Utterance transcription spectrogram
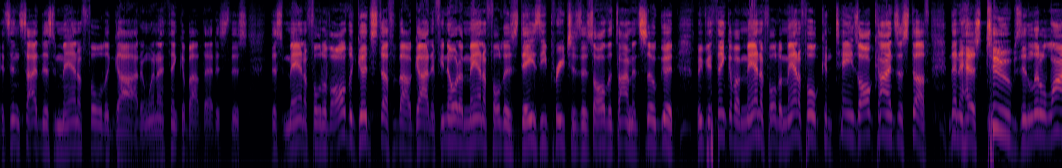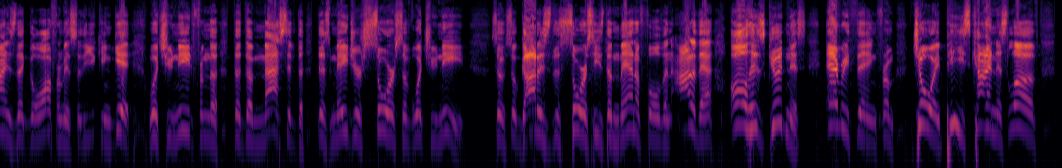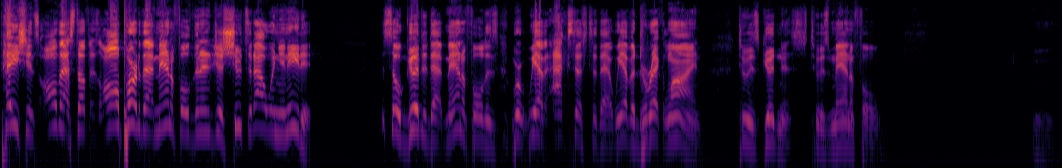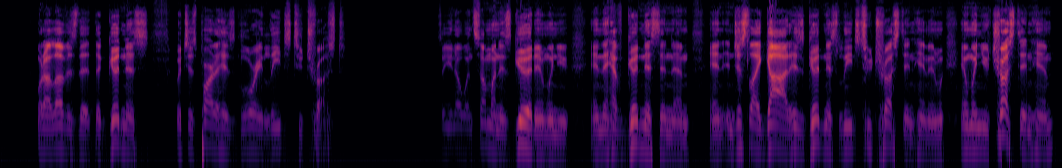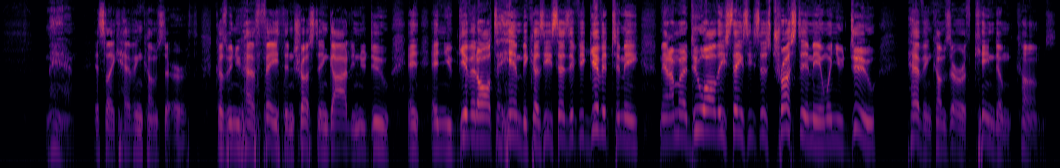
It's inside this manifold of God. And when I think about that, it's this, this manifold of all the good stuff about God. If you know what a manifold is, Daisy preaches this all the time. It's so good. But if you think of a manifold, a manifold contains all kinds of stuff. Then it has tubes and little lines that go off from it so that you can get what you need from the, the, the massive, the, this major source of what you need. So, so God is the source. He's the manifold. And out of that, all his goodness, everything from joy, peace, kindness, love, patience, all that stuff is all part of that manifold. And then it just shoots it out when you need it. It's so good that that manifold is, we have access to that. We have a direct line to his goodness, to his manifold. Hmm. What I love is that the goodness, which is part of his glory, leads to trust. So you know when someone is good and when you and they have goodness in them, and, and just like God, his goodness leads to trust in him. And, and when you trust in him, man, it's like heaven comes to earth. Because when you have faith and trust in God and you do, and, and you give it all to Him, because He says, if you give it to me, man, I'm going to do all these things. He says, trust in me. And when you do, heaven comes to earth, kingdom comes.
